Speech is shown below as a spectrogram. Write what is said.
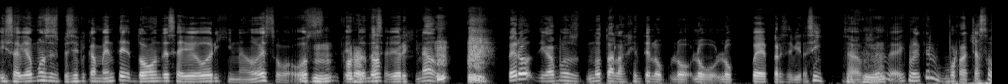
y sabíamos específicamente dónde se había originado eso, vos, Ujú, en dónde se había originado. Pero, digamos, no toda la gente lo, lo, lo, lo puede percibir así. O sea, Ujú. pues, es que el borrachazo,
